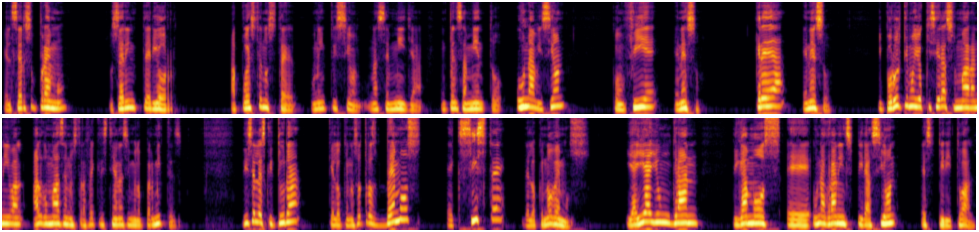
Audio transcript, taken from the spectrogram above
el Ser Supremo, su ser interior, ha puesto en usted una intuición, una semilla, un pensamiento, una visión, confíe en eso. Crea en eso. Y por último, yo quisiera sumar, Aníbal, algo más de nuestra fe cristiana, si me lo permites. Dice la Escritura que lo que nosotros vemos existe de lo que no vemos. Y ahí hay un gran, digamos, eh, una gran inspiración espiritual,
